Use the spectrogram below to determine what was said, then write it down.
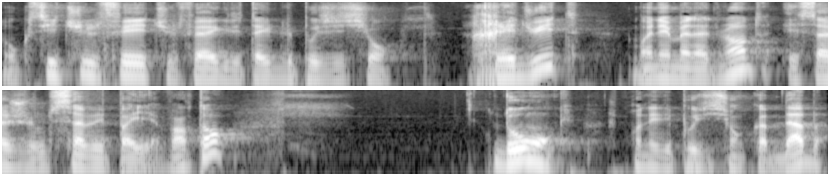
Donc si tu le fais, tu le fais avec des tailles de position réduites, money management, et ça je ne le savais pas il y a 20 ans. Donc, je prenais des positions comme d'hab.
